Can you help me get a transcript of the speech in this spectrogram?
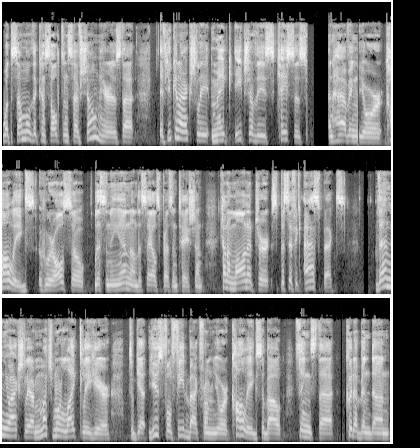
what some of the consultants have shown here is that if you can actually make each of these cases and having your colleagues who are also listening in on the sales presentation kind of monitor specific aspects then you actually are much more likely here to get useful feedback from your colleagues about things that could have been done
